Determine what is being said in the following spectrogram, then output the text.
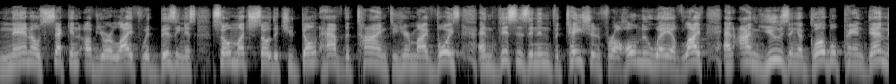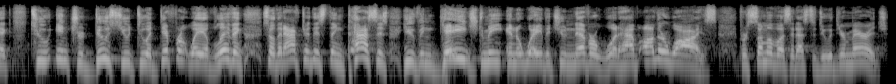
nanosecond of your life with busyness, so much so that you don't have the time to hear my voice. And this is an invitation for a whole new way of life. And I'm using a global pandemic to introduce you to a different way of living so that after this thing passes, you've engaged me in a way that you never would have otherwise. For some of us, it has to do with your marriage,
